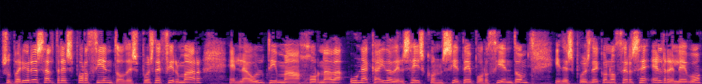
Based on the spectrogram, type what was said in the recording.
superiores al 3% después de firmar en la última jornada una caída del 6,7% y después de conocerse el relevo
